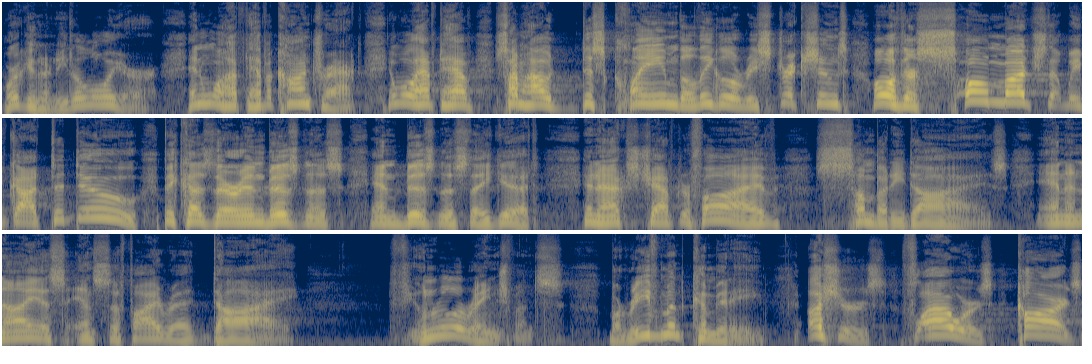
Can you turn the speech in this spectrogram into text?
we're going to need a lawyer, and we'll have to have a contract, and we'll have to have somehow disclaim the legal restrictions. Oh, there's so much that we've got to do because they're in business, and business they get. In Acts chapter 5, somebody dies. Ananias and Sapphira die. Funeral arrangements, bereavement committee, ushers, flowers, cards.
